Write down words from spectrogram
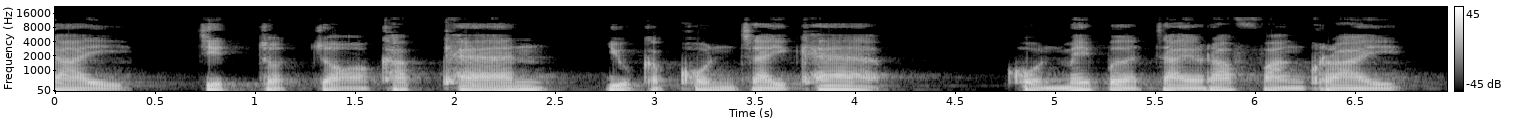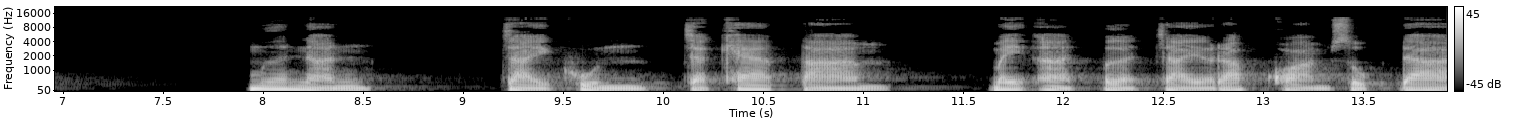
ใดจิตจดจ่อคับแค้น อยู่กับคนใจแคบ คนไม่เปิดใจรับฟังใคร เมื่อนั้น ใจคุณจะแคบตาม ไม่อาจเปิดใจรับความสุขได้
